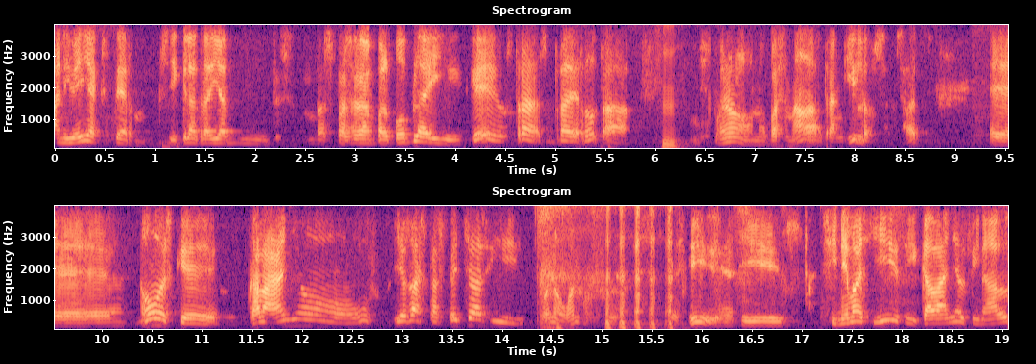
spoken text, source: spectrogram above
a nivell extern. Sí que l'altre dia vas passar pel poble i què, ostres, otra derrota. Mm. Bueno, no pasa nada, tranquilos, ¿sabes? Eh, no, es que cada año uf, llega a estas fechas y, bueno, bueno, sí, sí, si anem així, si cada any al final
